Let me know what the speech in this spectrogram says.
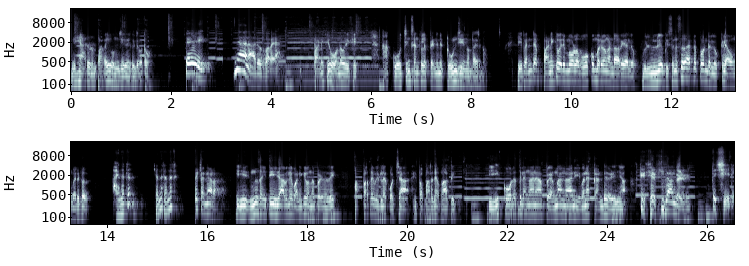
നീ ആരോടും പറയുകയൊന്നും ചെയ്തേക്കില്ല കേട്ടോ. ഏയ് ഞാൻ ആരോട് പറയാ പണിക്ക് പോകുന്ന വഴിക്ക് ആ കോച്ചിങ് സെന്ററിലെ പെണ്ണിന് ട്യൂൺ ചെയ്യുന്നുണ്ടായിരുന്നു. ഇവന്റെ പണിക്ക് വരുമ്പോൾ ഉള്ള പോക്കും വരവും കണ്ടാ അറിയാലോ വലിയ ബിസിനസ്സുകാരനെ പോലെ ലുക്കിലാവും വരുന്നത്. എന്നിട്ട്? എന്നിട്ട് എന്നിട്ട്? എന്നാടാ? ഈ ഇന്ന് സൈറ്റ് ഈ രാവിലെ പണിക്ക് വന്നപ്പോഴേ അപ്പുറത്തെ വീട്ടിലെ കൊച്ച ഇപ്പൊ പറഞ്ഞ പാർട്ടി. ഈ കോലത്തിലെങ്ങാനും ആ പെണ്ണങ്ങാനും ഇവനെ കണ്ടു കഴിഞ്ഞ? എല്ലാം കഴിഞ്ഞു. അത് ശരി.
